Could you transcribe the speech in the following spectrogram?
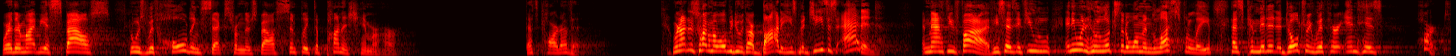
where there might be a spouse who is withholding sex from their spouse simply to punish him or her. That's part of it. We're not just talking about what we do with our bodies, but Jesus added in Matthew 5. He says, If you anyone who looks at a woman lustfully has committed adultery with her in his heart.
